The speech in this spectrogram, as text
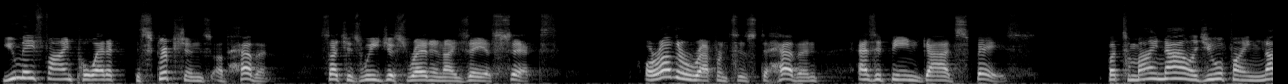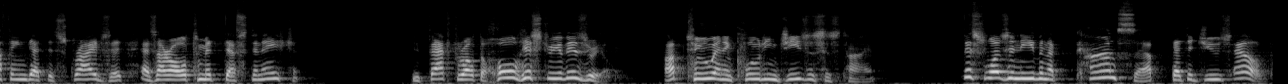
you may find poetic descriptions of heaven, such as we just read in Isaiah 6, or other references to heaven as it being God's space. But to my knowledge, you will find nothing that describes it as our ultimate destination. In fact, throughout the whole history of Israel, up to and including Jesus' time, this wasn't even a concept that the Jews held.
